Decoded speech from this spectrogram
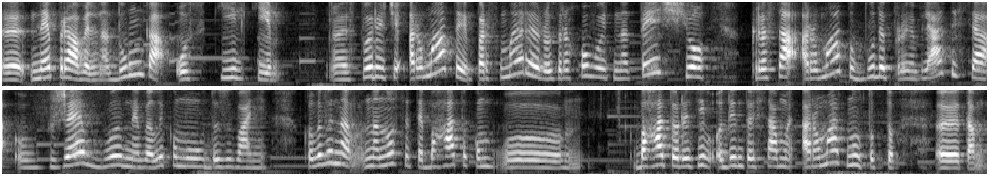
е, неправильна думка, оскільки е, створюючи аромати, парфумери розраховують на те, що краса аромату буде проявлятися вже в невеликому дозуванні. Коли ви наносите багато багато разів один той самий аромат, ну тобто е, там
